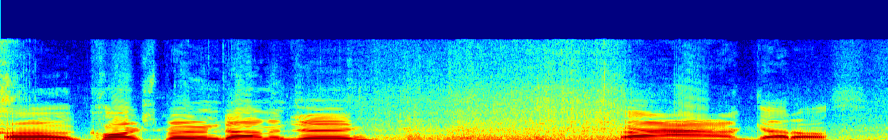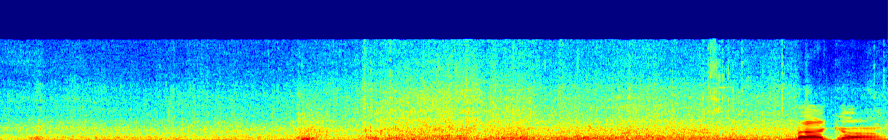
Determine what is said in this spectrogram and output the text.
Uh, Clark Spoon diamond jig. Ah, got off. Back on.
